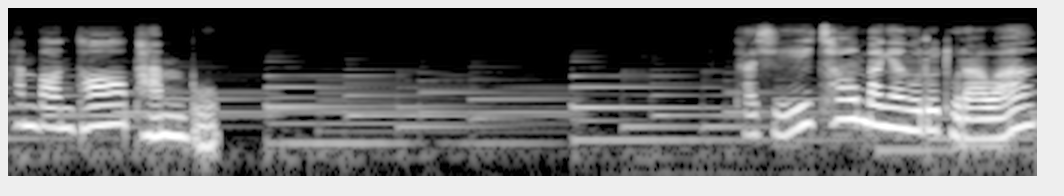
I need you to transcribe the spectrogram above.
한 번 더 반복. 다시 처음 방향으로 돌아와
